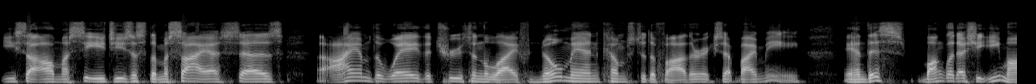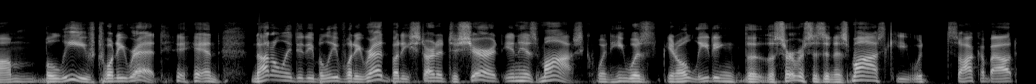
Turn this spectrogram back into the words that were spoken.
Isa al Masih, Jesus the Messiah, says, I am the way, the truth, and the life. No man comes to the Father except by me. And this Bangladeshi imam believed what he read. And not only did he believe what he read, but he started to share it in his mosque. When he was, you know, leading the, the services in his mosque, he would talk about,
